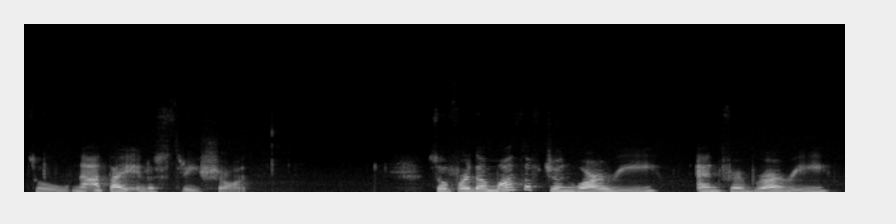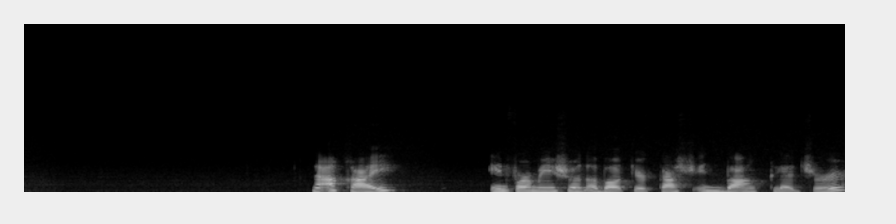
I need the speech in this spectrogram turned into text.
So, naatay illustration. So, for the month of January and February, naakay information about your cash in bank ledger.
